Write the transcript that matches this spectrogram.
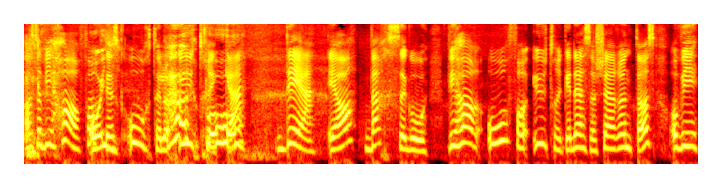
Altså, Vi har faktisk ord til å uttrykke det. Ja, vær så god. Vi har ord for å uttrykke det som skjer rundt oss, og vi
